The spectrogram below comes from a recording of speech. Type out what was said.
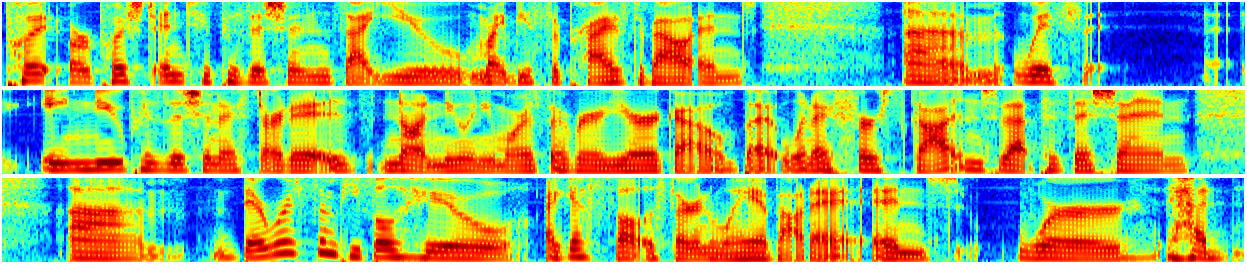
put or pushed into positions that you might be surprised about and um, with a new position I started is not new anymore. It's over a year ago. But when I first got into that position, um, there were some people who I guess felt a certain way about it and were had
